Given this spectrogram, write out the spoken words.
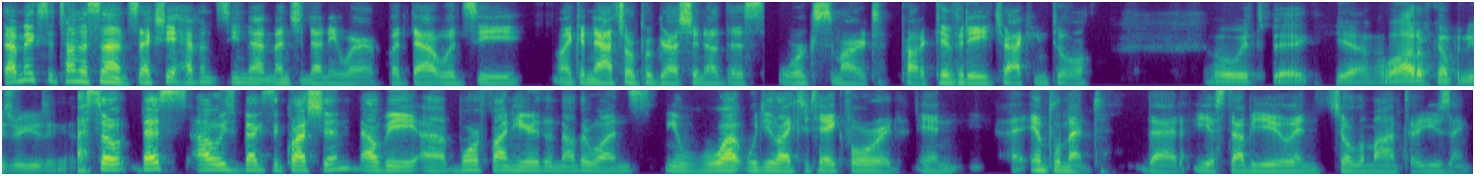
that makes a ton of sense. Actually, I haven't seen that mentioned anywhere, but that would see like a natural progression of this work smart productivity tracking tool. Oh, it's big. Yeah, a lot of companies are using it. So this always begs the question. That'll be uh, more fun here than the other ones. You know, what would you like to take forward and uh, implement that ESW and Joe Liemandt are using?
